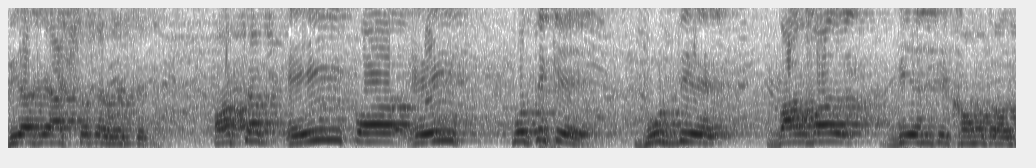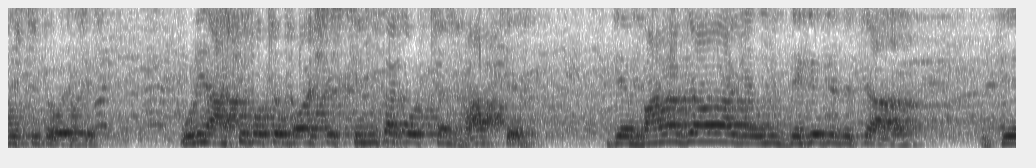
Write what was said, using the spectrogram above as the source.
হাজার একসাথে হয়েছে অর্থাৎ এই এই প্রতীকে ভোট দিয়ে বারবার বিএনপি ক্ষমতা অধিষ্ঠিত হয়েছে। উনি আশি বছর বয়সে চিন্তা করছেন, ভাবছেন যে মারা যাওয়ার আগে উনি দেখে যেতে চান যে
